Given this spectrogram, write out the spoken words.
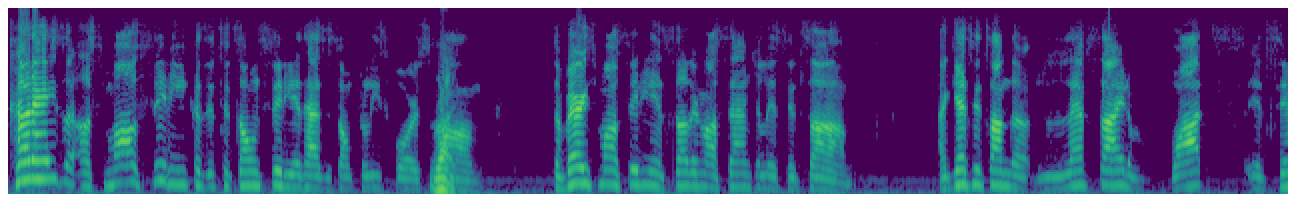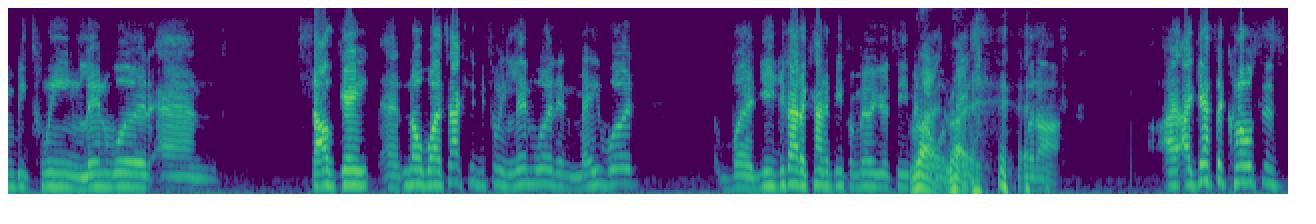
Cudahy's a, a small city because it's its own city. It has its own police force. Right. Um, it's a very small city in southern Los Angeles. It's um, I guess it's on the left side of Watts. It's in between Lynwood and Southgate, and no, well, it's actually between Lynwood and Maywood. But you, you got to kind of be familiar to even know Right, right. But uh, I, I guess the closest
